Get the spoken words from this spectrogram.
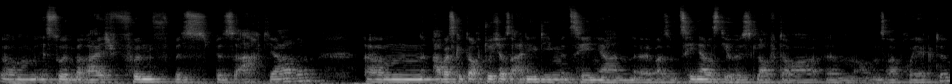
ähm, ist so im Bereich fünf bis, bis acht Jahre. aber es gibt auch durchaus einige, die mit zehn Jahren, äh, also zehn Jahre ist die Höchstlaufdauer unserer Projekte.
